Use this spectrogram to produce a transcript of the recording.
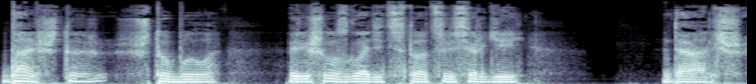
дальше-то что было?» — решил сгладить ситуацию Сергей. «Дальше.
